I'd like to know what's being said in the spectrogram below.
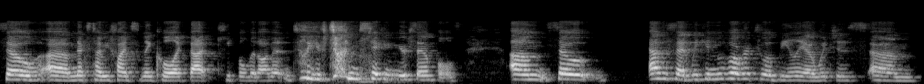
So um, next time you find something cool like that, keep a lid on it until you've done taking your samples. Um, so as I said, we can move over to Obelia, which is um,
